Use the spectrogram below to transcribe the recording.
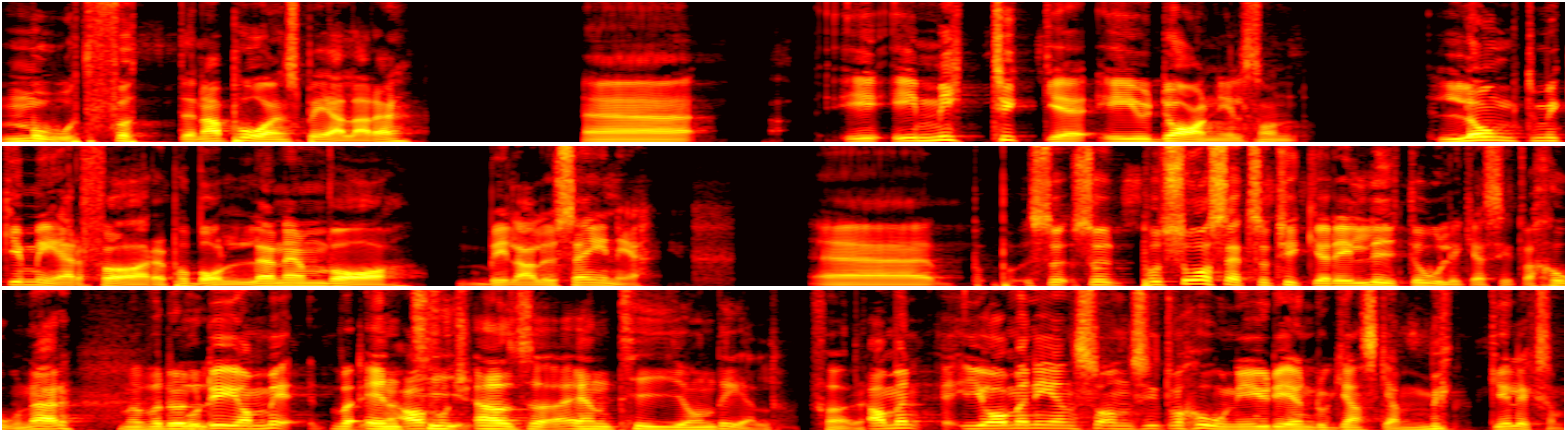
mot fötterna på en spelare. Eh, i, I mitt tycke är ju Danielsson långt mycket mer före på bollen än vad Bilal Hussein är. Eh, så, så på så sätt så tycker jag det är lite olika situationer. Men vadå, Och det jag med, en, ja, ti, alltså en tiondel för? ja, men, ja, men i en sån situation är ju det ändå ganska mycket liksom.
